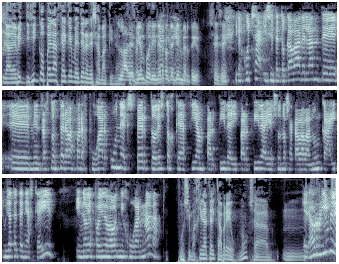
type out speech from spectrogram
la de 25 pelas que hay que meter en esa máquina. La de tiempo y dinero que hay que invertir. Sí, sí. Y escucha, y si te tocaba adelante, eh, mientras tú esperabas para jugar, un experto de estos que hacían partida y partida y eso no se acababa nunca, y tú ya te tenías que ir y no habías podido ni jugar nada. Pues imagínate el cabreo, ¿no? O sea, mm, Era horrible.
